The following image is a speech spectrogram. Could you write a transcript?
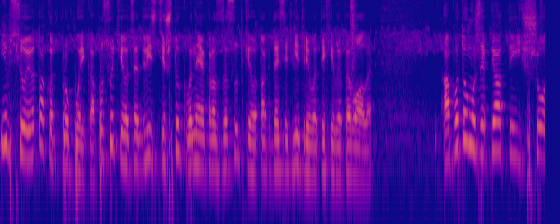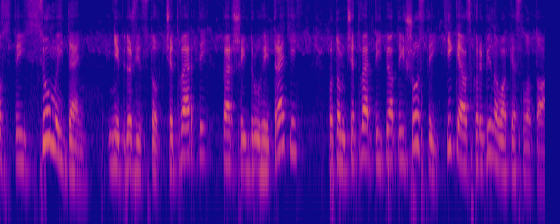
І все, і отак от пропойка. По суті, оце 200 штук, вони якраз за сутки отак 10 літрів отих і випивали. А потім уже п'ятий, шостий, сьомий день. Ні, підождіть, стоп. Четвертий, перший, другий, третій. Потім четвертий, п'ятий, шостий, тільки аскорбінова кислота.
